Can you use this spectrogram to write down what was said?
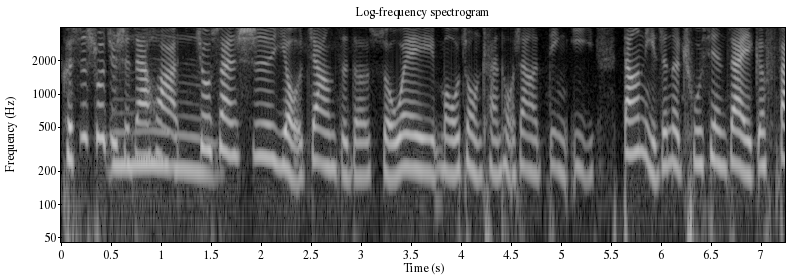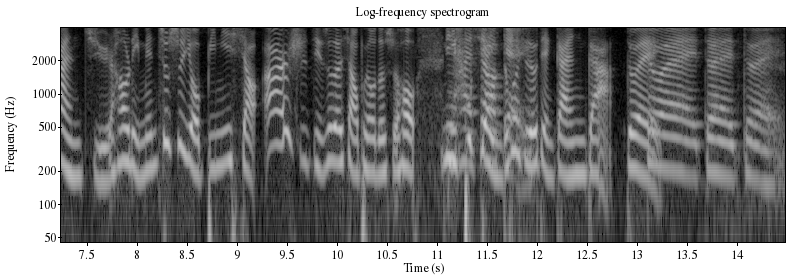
可是说句实在话、嗯，就算是有这样子的所谓某种传统上的定义，当你真的出现在一个饭局，然后里面就是有比你小二十几岁的小朋友的时候，你不给你都会觉得有点尴尬。对对对对。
